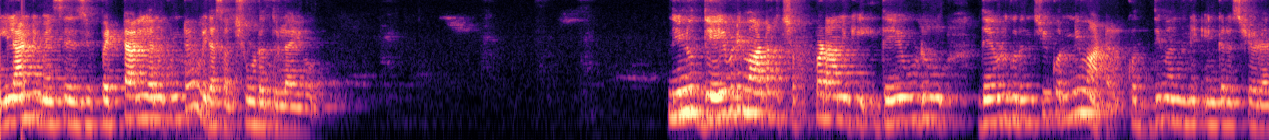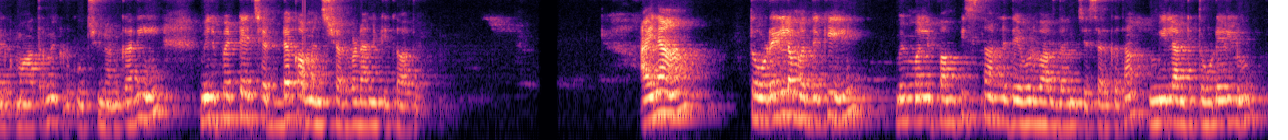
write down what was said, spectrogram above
ఇలాంటి మెసేజ్ పెట్టాలి అనుకుంటే మీరు అసలు చూడొద్దు లైవ్. నేను దేవుడి మాటలు చెప్పడానికి దేవుడు దేవుడి గురించి కొన్ని మాటలు కొద్ది మందిని ఎంకరేజ్ చేయడానికి మాత్రమే ఇక్కడ కూర్చున్నాను. కానీ మీరు పెట్టే చెడ్డ కామెంట్స్ చదవడానికి కాదు. అయినా తోడేళ్ళ మధ్యకి మిమ్మల్ని పంపిస్తానని దేవుడు వాగ్దానం చేశారు కదా మీలాంటి తోడేళ్ళు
